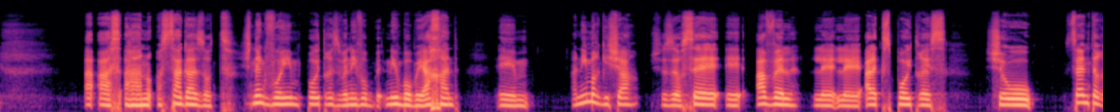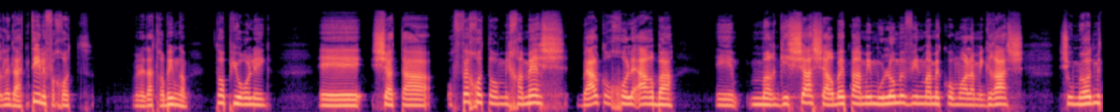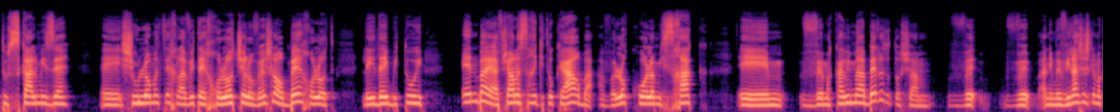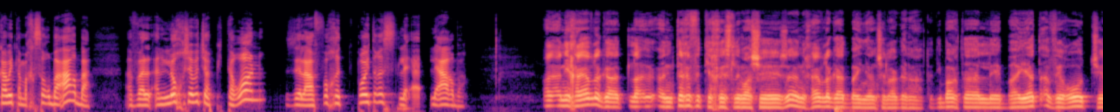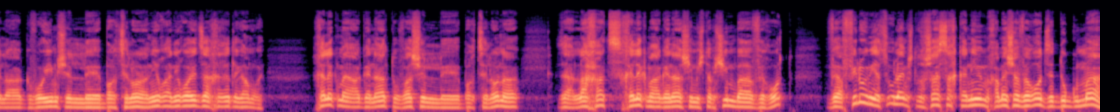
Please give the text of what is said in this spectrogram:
הסאגה הזאת, שני גבוהים, פויטרס וניבו ניבו ביחד, אמ, אני מרגישה שזה עושה אה, עוול לאלכס פויתרס, שהוא סנטר, לדעתי לפחות, ולדעת רבים גם, top יורוליג, אה, שאתה הופך אותו מחמש בעל כורחו לארבע, אה, מרגישה שהרבה פעמים הוא לא מבין מה מקומו על המגרש, שהוא מאוד מתוסכל מזה, שהוא לא מצליח להביא את היכולות שלו, ויש לו הרבה יכולות לידי ביטוי. אין בעיה, אפשר לשחק איתו כארבע, אבל לא כל המשחק, אה, ומכבי מאבדת אותו שם. ו, ואני מבינה שיש למכבי את המחסור בארבע, אבל אני לא חושבת שהפתרון זה להפוך את פויטרס לארבע. אני חייב לגעת, אני תכף אתייחס למה שזה, אני חייב לגעת בעניין של ההגנה. אתה דיברת על אה, בעיית עבירות של הגבוהים של אה, ברצלונה, אני, אני רואה את זה אחרת לגמרי. חלק מההגנה הטובה של אה, ברצלונה זה הלחץ, חלק מההגנה שמשתמשים בעבירות, ואפילו אם יצאו להם שלושה שחקנים עם חמש עבירות, זה דוגמה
